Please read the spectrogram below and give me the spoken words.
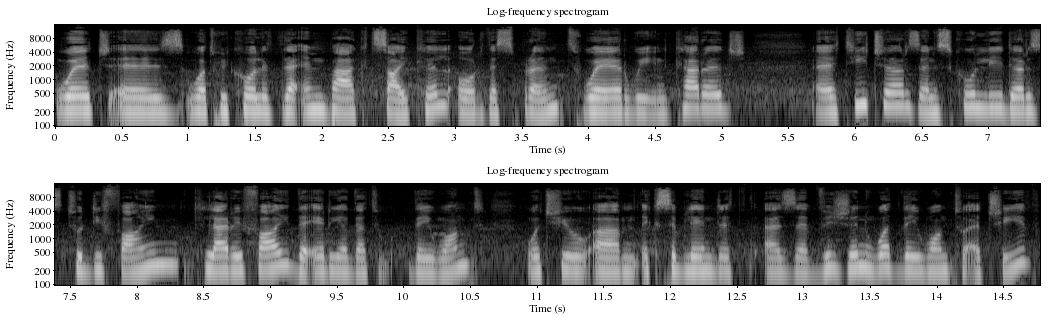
which is what we call it the impact cycle or the sprint, where we encourage uh, teachers and school leaders to define, clarify the area that they want, which you um, explained it as a vision, what they want to achieve.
